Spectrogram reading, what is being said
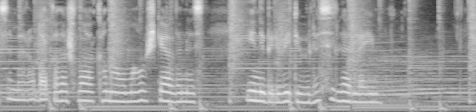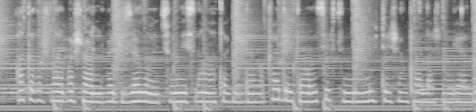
Herkese merhaba arkadaşlar kanalıma hoş geldiniz. Yeni bir video ile sizlerleyim. Arkadaşlar başarılı ve güzel oyuncu Neslihan Atagül'den ve Kadir Doğulu çiftinden muhteşem paylaşım geldi.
